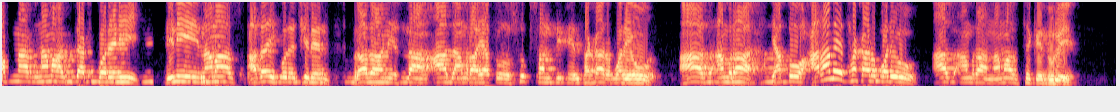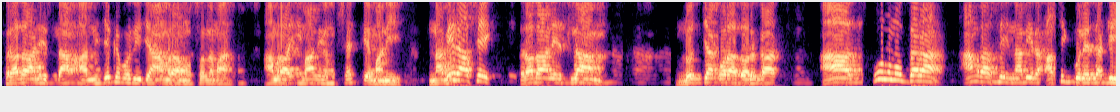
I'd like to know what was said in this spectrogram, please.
আপনার নামাজ ত্যাগ করেনি। তিনি নামাজ আদায় করেছিলেন। ব্রাদান ইসলাম, আজ আমরা এত সুখ শান্তিতে থাকার পরেও, আজ আমরা এত আরামে থাকার পরেও, আজ আমরা নামাজ থেকে দূরে। ব্রাদান ইসলাম, আর নিজেকে বলি যে আমরা মুসলমান, আমরা ইমামে হোসেনকে মানি। নাবির আশিক, রাদান ইসলাম, লজ্জা করা দরকার। আজ কোন মুখ দ্বারা আমরা সেই নাবির আশিক বলে থাকি,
